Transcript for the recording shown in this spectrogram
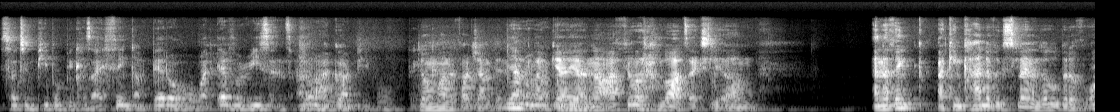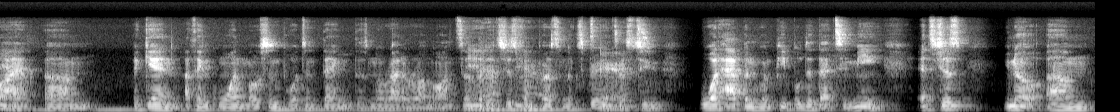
certain people because I think I'm better or whatever reasons. I don't I know got- what people think. Don't mind if I jump in. Yeah, no, like, yeah, yeah. No, I feel it a lot actually. Um, and I think I can kind of explain a little bit of why. Um, again, I think one most important thing. There's no right or wrong answer, but it's just from personal experience, as to what happened when people did that to me. It's just you know um,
